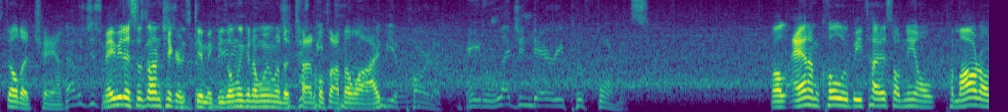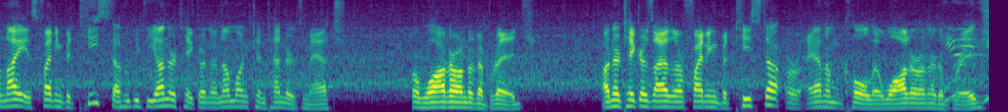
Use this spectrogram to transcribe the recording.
still the champ. That was just Maybe this is Undertaker's gimmick. He's only going to win with the should just be titles on the line. Be a part of a legendary performance. Well, Adam Cole, will beat Titus O'Neil tomorrow night, is fighting Batista, who beat The Undertaker in the number one contenders match for Water Under the Bridge. Undertaker's eyes are fighting Batista or Adam Cole at Water Under the Bridge.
